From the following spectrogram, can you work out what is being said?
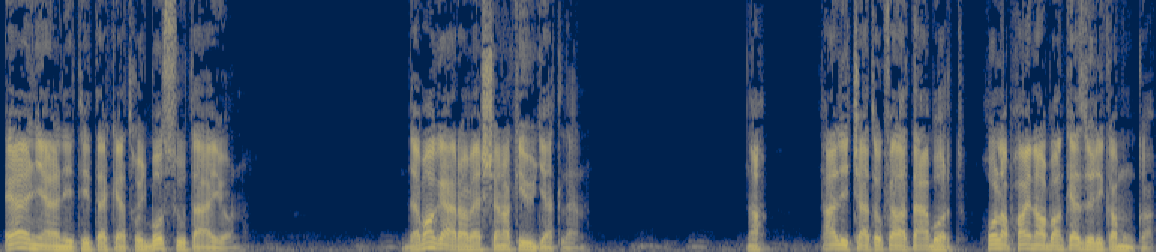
elnyelni titeket, hogy bosszút álljon. De magára vessen, aki ügyetlen. Na, állítsátok fel a tábort, holnap hajnalban kezdődik a munka.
